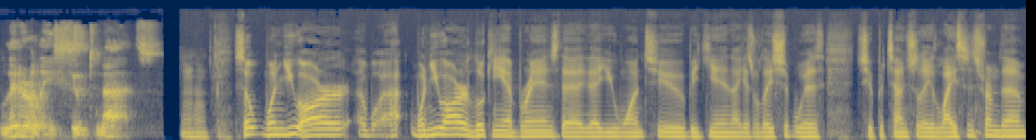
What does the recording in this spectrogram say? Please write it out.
literally soup to nuts. Mm-hmm. So when you are when you are looking at brands that, that you want to begin, I guess, relationship with to potentially license from them,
